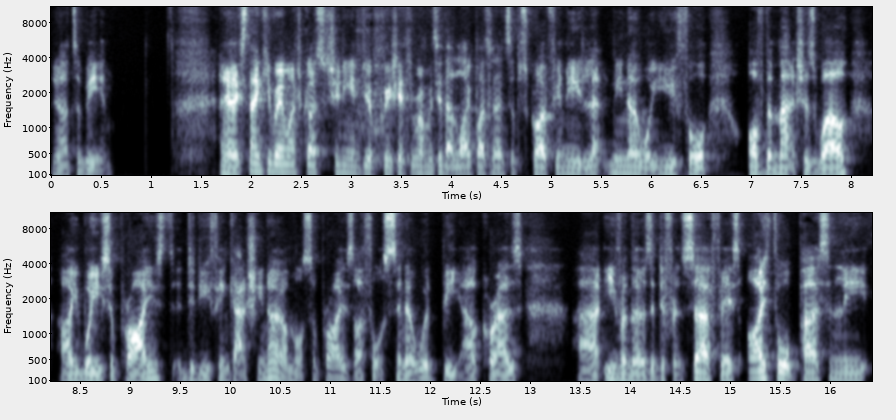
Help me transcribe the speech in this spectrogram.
We know how to beat him. Anyways, thank you very much, guys, for tuning in. Do appreciate it. Remember to hit that like button and subscribe if you're new. Let me know what you thought of the match as well. Uh, were you surprised? Did you think actually no? I'm not surprised. I thought Sinner would beat Alcaraz, uh, even though it was a different surface. I thought personally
